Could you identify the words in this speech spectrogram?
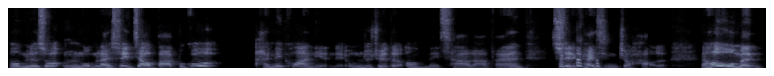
然后我们就说：“嗯，我们来睡觉吧。”不过还没跨年呢，我们就觉得哦，没差啦，反正睡得开心就好了。然后我们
